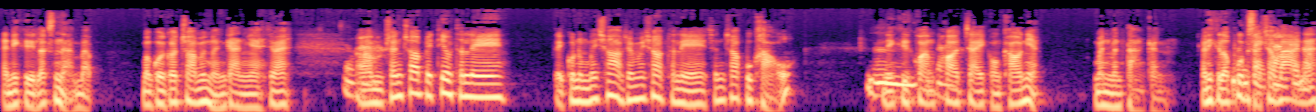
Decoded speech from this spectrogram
อันนี้คือลักษณะแบบบางคนก็ชอบไม่เหมือนกันไงใช่ไหมฉันชอบไปเที่ยวทะเล แต่คนนึงไม่ชอบฉันไม่ชอบทะเล ฉันชอบภูเขา นี่คือความพอใจของเขาเนี่ย มันมันต่างกัน อันนี้คือเราพูดภาษาชาวบ้านนะ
